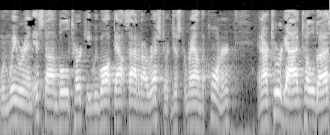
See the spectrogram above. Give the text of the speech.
when we were in Istanbul, Turkey, we walked outside of our restaurant just around the corner, and our tour guide told us,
